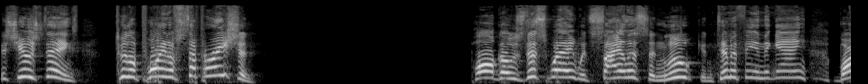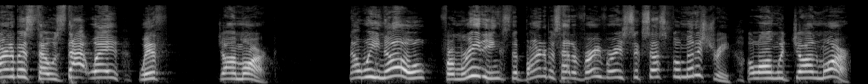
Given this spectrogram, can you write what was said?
this huge things, to the point of separation. Paul goes this way with Silas and Luke and Timothy and the gang. Barnabas goes that way with John Mark. Now we know from readings that Barnabas had a very, very successful ministry along with John Mark.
